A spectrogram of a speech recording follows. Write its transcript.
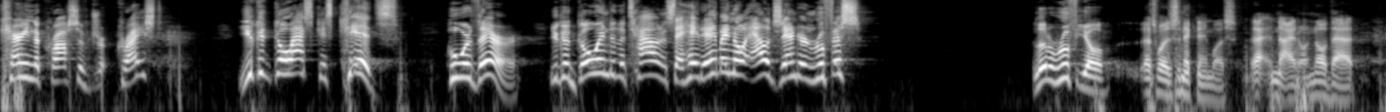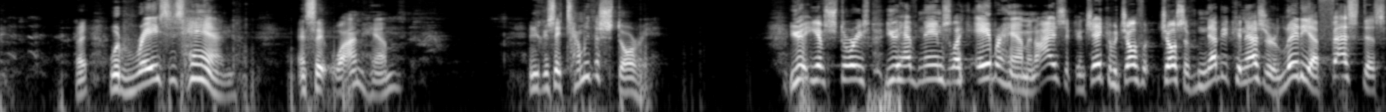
carrying the cross of Christ, you could go ask his kids who were there. You could go into the town and say, hey, did anybody know Alexander and Rufus? Little Rufio, that's what his nickname was. Uh, no, I don't know that. Right? Would raise his hand and say, well, I'm him. And you can say, Tell me the story. You, you, have stories, you have names like Abraham and Isaac and Jacob and Joseph, Nebuchadnezzar, Lydia, Festus,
